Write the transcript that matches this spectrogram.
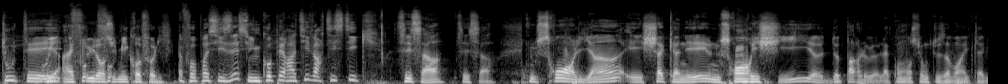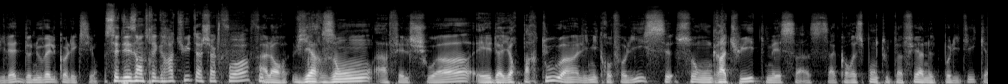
tout est inclus dans une microfolie. Il faut préciser, c'est une coopérative artistique. C'est ça, c'est ça. Nous serons en lien et chaque année, nous serons enrichis euh, de par la convention que nous avons avec la Villette de nouvelles collections. C'est des entrées gratuites à chaque fois Alors, Vierzon a fait le choix et d'ailleurs partout, hein, les microfolies sont gratuites, mais ça, ça correspond tout à fait à notre politique.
